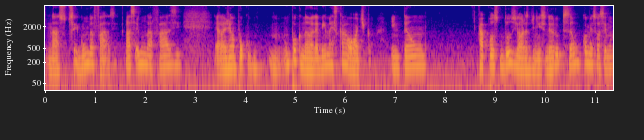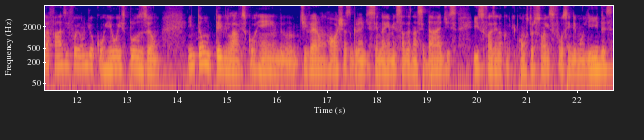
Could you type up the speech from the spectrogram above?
na segunda fase. A segunda fase ela já é um pouco um pouco não, ela é bem mais caótica. Então, após 12 horas do início da erupção, começou a segunda fase e foi onde ocorreu a explosão. Então teve lava escorrendo, tiveram rochas grandes sendo arremessadas nas cidades, isso fazendo com que construções fossem demolidas.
